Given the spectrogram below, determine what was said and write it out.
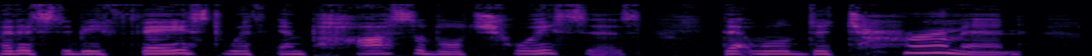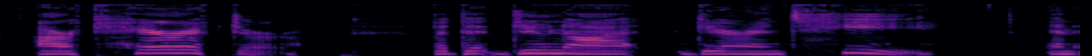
but it's to be faced with impossible choices that will determine our character, but that do not guarantee an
